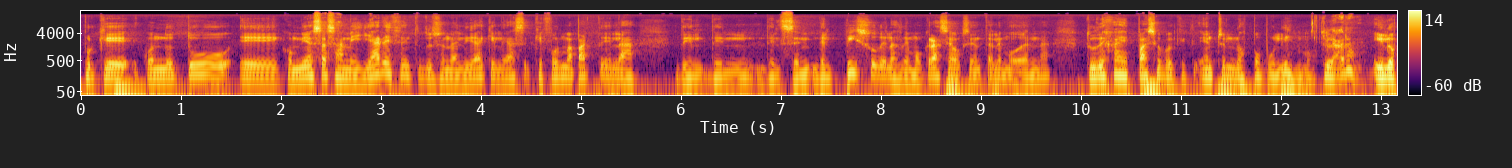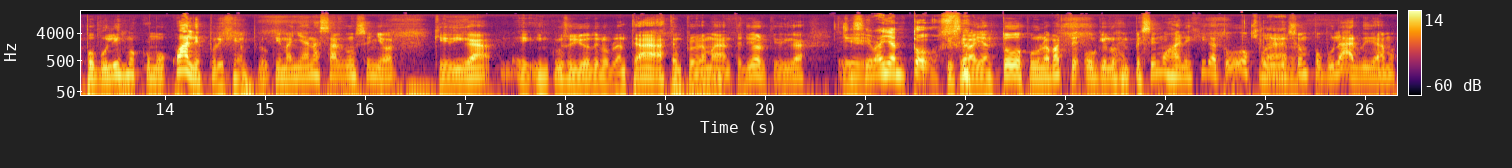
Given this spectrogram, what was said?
porque cuando tú eh, comienzas a mellar esa institucionalidad que le hace, que forma parte de la del, del, del, piso de las democracias occidentales modernas, tú dejas espacio para que entren los populismos. Claro. Y los populismos como cuáles, por ejemplo, que mañana salga un señor que diga, eh, incluso yo te lo planteaba hasta un programa anterior, que diga... que se eh, vayan todos. Que se vayan todos por una parte, o que los empecemos a elegir a todos por elección popular, digamos.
